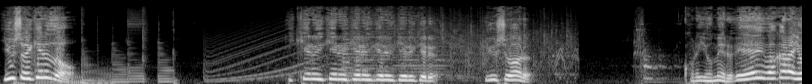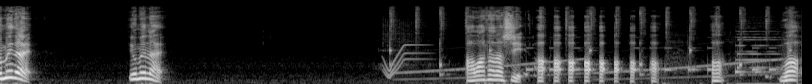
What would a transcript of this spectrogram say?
優勝いけるぞいけるいけるいけるいけるいけるいける。優勝ある。これ読めるええー、わからん、読めない読めない。慌ただしい。あ、あ、あ、あ、あ、あ、あ、あ、あは、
